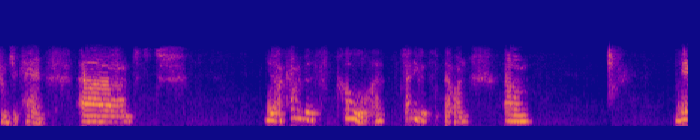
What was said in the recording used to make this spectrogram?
from Japan. Um, yeah, I can't remember. It's cool. I don't think it's that one. Um, the,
